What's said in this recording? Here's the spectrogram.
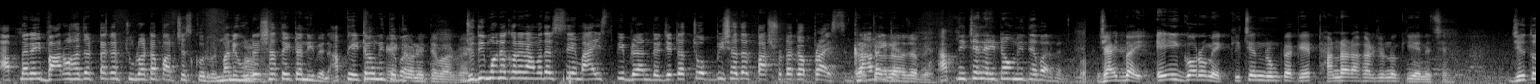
আপনার এই বারো হাজার টাকার চুলাটা পারচেস করবেন মানে হুডের সাথে এটা নেবেন আপনি এটাও নিতে পারবেন। নিতে পারবেন। যদি মনে করেন আমাদের সেম আইএসপি ব্র্যান্ডের যেটা চব্বিশ হাজার পাঁচশো টাকা প্রাইস। আপনি চাইলে এটাও নিতে পারবেন। জাহিদ ভাই এই গরমে কিচেন রুমটাকে ঠান্ডা রাখার জন্য কি এনেছেন? যেহেতু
